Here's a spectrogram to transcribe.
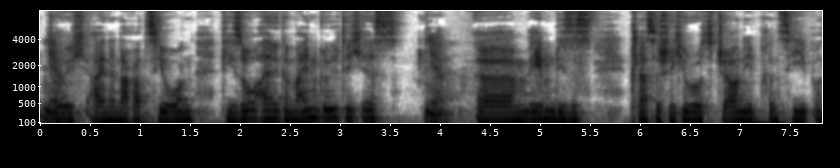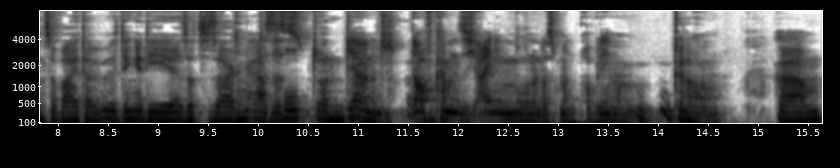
ja. durch eine Narration, die so allgemeingültig ist, Ja. Ähm, eben dieses klassische Hero's Journey Prinzip und so weiter. Dinge, die sozusagen Das ist- erprobt und, Ja, und und darauf kann man sich einigen, ohne dass man Probleme genau. Ähm,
